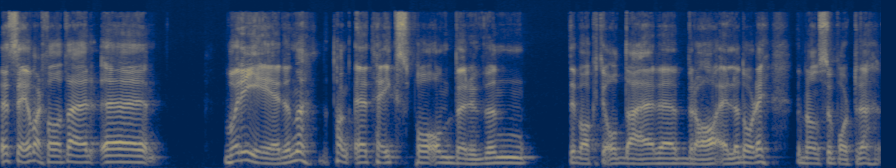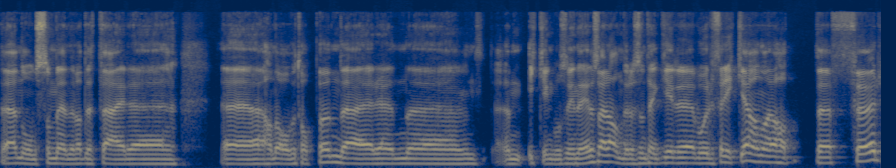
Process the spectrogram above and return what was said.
Jeg ser jo i hvert fall at det er eh, varierende eh, takes på om Børven tilbake til Odd er eh, bra eller dårlig blant supportere. Det er noen som mener at dette er eh, han er over toppen, det er en, en, ikke en god signering. Så er det andre som tenker hvorfor ikke? Han har jo hatt det før.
